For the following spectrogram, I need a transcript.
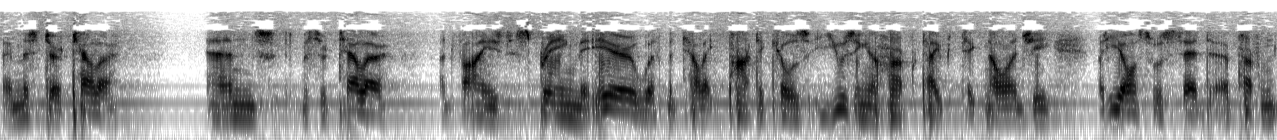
Mr. Teller. And Mr. Teller advised spraying the air with metallic particles using a HAARP type technology, but he also said, apart from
